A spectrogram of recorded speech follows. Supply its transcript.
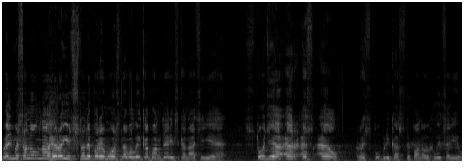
Вельми шановна, героїчно непереможна велика бандерівська нація. Студія РСЛ Республіка Степанових лицарів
